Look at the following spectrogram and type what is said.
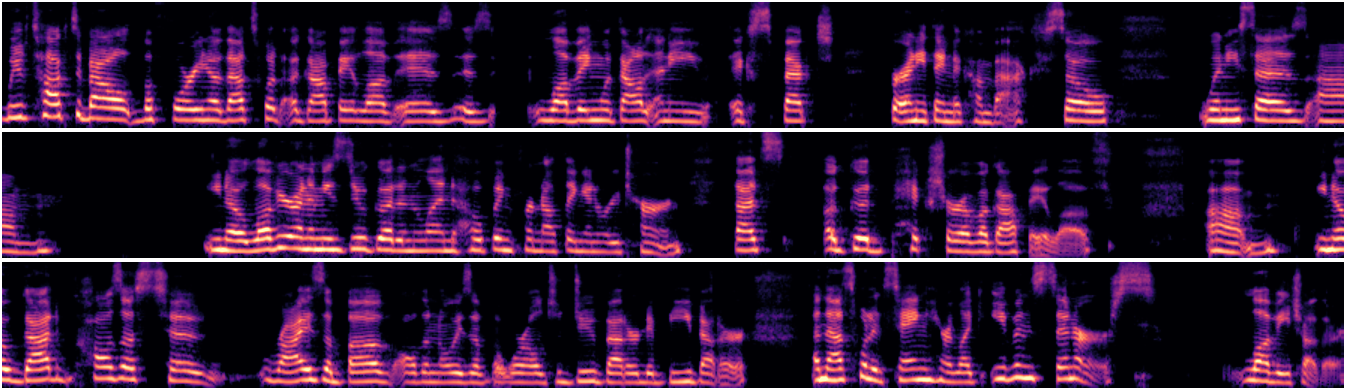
we've talked about before you know that's what agape love is is loving without any expect for anything to come back. So when he says um you know love your enemies do good and lend hoping for nothing in return that's a good picture of agape love. Um you know god calls us to rise above all the noise of the world to do better to be better. And that's what it's saying here like even sinners love each other.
